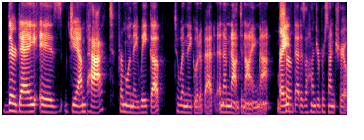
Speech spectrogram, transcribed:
their day is jam packed from when they wake up to when they go to bed. And I'm not denying that, right? Sure. That is 100% true.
